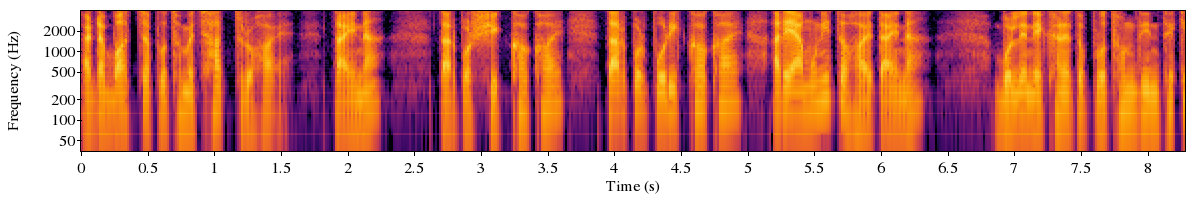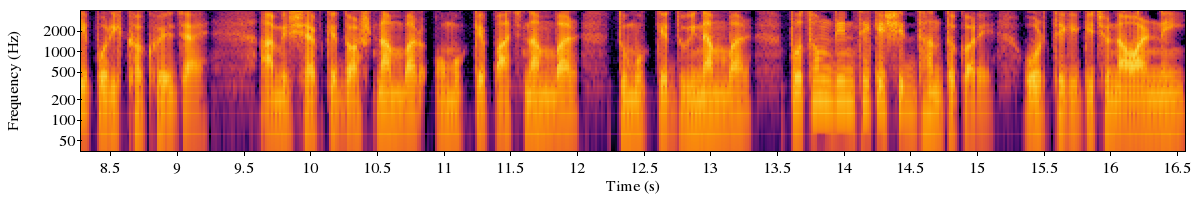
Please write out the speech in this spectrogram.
একটা বাচ্চা প্রথমে ছাত্র হয়, তাই না? তারপর শিক্ষক হয়, তারপর পরীক্ষক হয়, আর এমনই তো হয়, তাই না? বললেন, এখানে তো প্রথম দিন থেকে পরীক্ষক হয়ে যায়। আমির সাহেবকে দশ নাম্বার, অমুককে পাঁচ নাম্বার, তুমুককে দুই নাম্বার। প্রথম দিন থেকে সিদ্ধান্ত করে, ওর থেকে কিছু নেওয়ার নেই,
